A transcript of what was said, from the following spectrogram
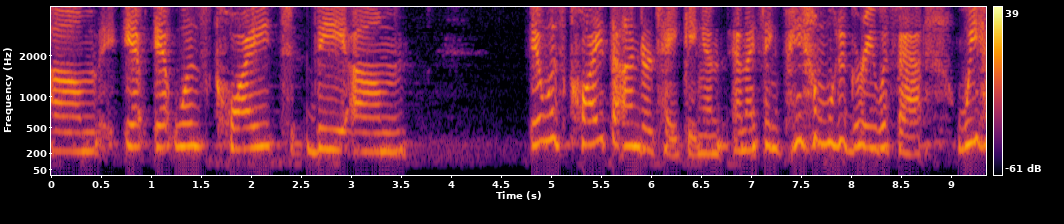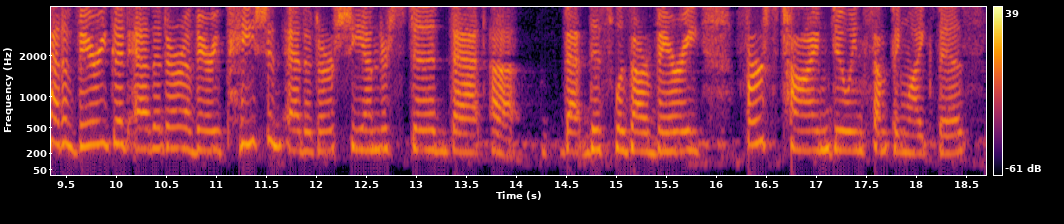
Um, it it was quite the um, it was quite the undertaking, and, and I think Pam would agree with that. We had a very good editor, a very patient editor. She understood that uh, that this was our very first time doing something like this,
